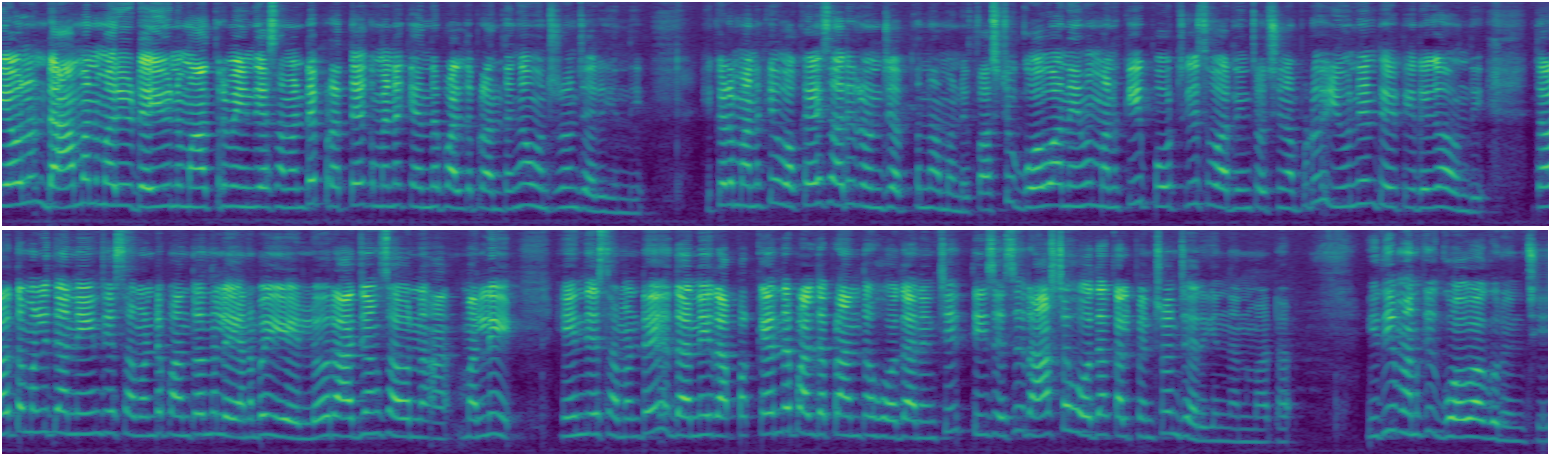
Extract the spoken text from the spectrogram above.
కేవలం డామన్ మరియు డయ్యూని మాత్రమే ఏం చేసామంటే ప్రత్యేకమైన కేంద్రపాలిత ప్రాంతంగా ఉంచడం జరిగింది. ఇక్కడ మనకి ఒకేసారి రెండు చెప్తున్నామండి. ఫస్ట్ గోవానేమో మనకి పోర్చుగీస్ వారి నుంచి వచ్చినప్పుడు యూనియన్ టెరిటరీగా ఉంది. తర్వాత మళ్ళీ దాన్ని ఏం చేస్తామంటే పంతొమ్మిది వందల ఎనభై ఏడులో రాజ్యాంగ సవరణ మళ్ళీ ఏం చేస్తామంటే దాన్ని కేంద్రపాలిత ప్రాంత హోదా నుంచి తీసేసి రాష్ట్ర హోదా కల్పించడం జరిగిందనమాట ఇది మనకి గోవా గురించి.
